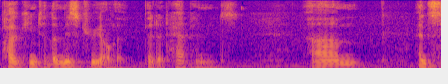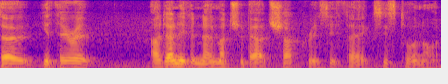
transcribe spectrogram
poke into the mystery of it, but it happens. Um, and so if there are, I don't even know much about chakras, if they exist or not,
